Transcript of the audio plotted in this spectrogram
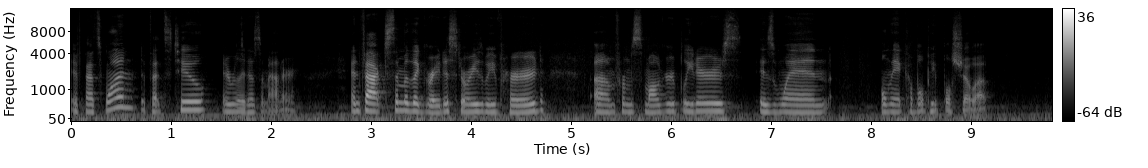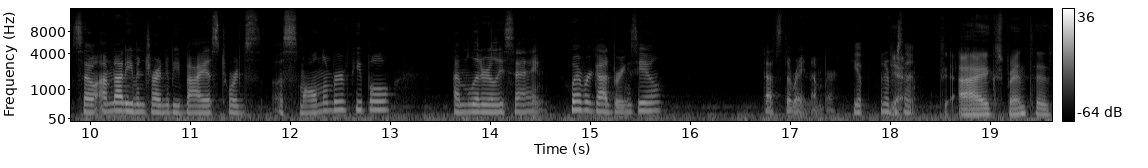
If that's one, if that's two, it really doesn't matter. In fact, some of the greatest stories we've heard um, from small group leaders is when only a couple people show up. So I'm not even trying to be biased towards a small number of people. I'm literally saying whoever God brings you, that's the right number. Yep, hundred percent. I experienced this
